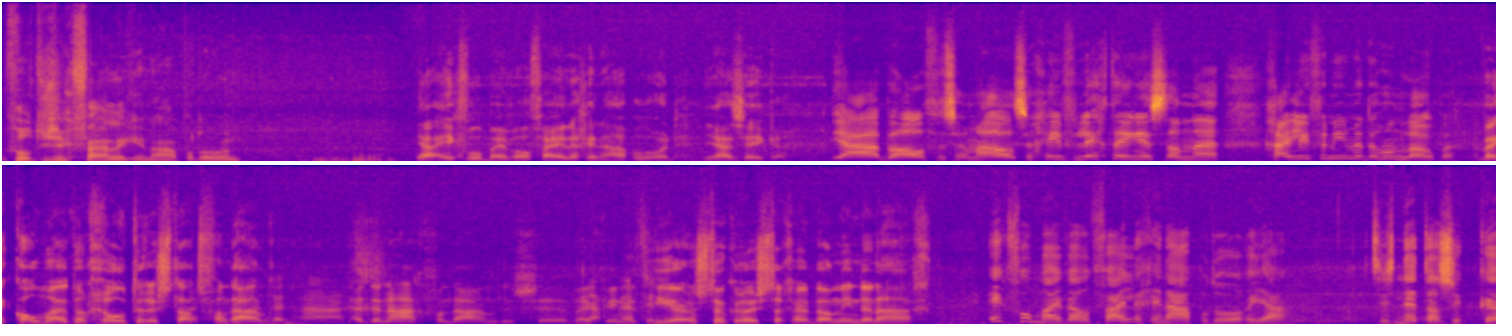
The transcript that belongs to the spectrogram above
Voelt u zich veilig in Apeldoorn? Ja, ik voel mij wel veilig in Apeldoorn, jazeker. Ja, behalve zeg maar, als er geen verlichting is, dan uh, ga je liever niet met de hond lopen. Wij komen uit een grotere stad vandaan. Uit Den Haag. Uit Den Haag vandaan, dus wij vinden het hier een stuk rustiger dan in Den Haag. Ik voel mij wel veilig in Apeldoorn, ja. Het is net als ik uh,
